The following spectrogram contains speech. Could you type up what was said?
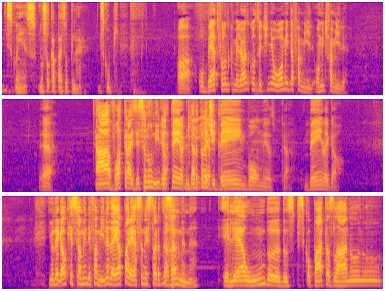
Desconheço. Não sou capaz de opinar. Desculpe. Ó, o Beto falando que o melhor do Constantino é o homem da família. Homem de família. É. Ah, vou atrás. Esse eu não li, Eu Beto. tenho aqui. Obrigado pela é dica. aí. bem bom mesmo, cara. Bem legal. E o legal é que esse homem de família daí aparece na história do Aham. Sandman, né? Ele é um do- dos psicopatas lá no, no,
